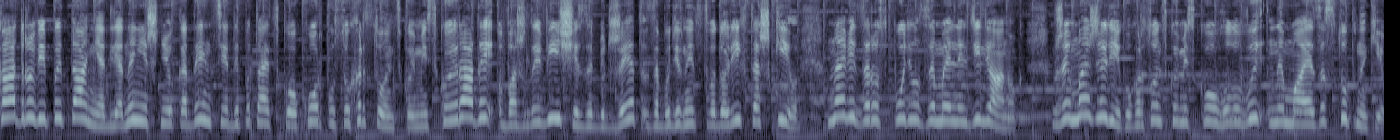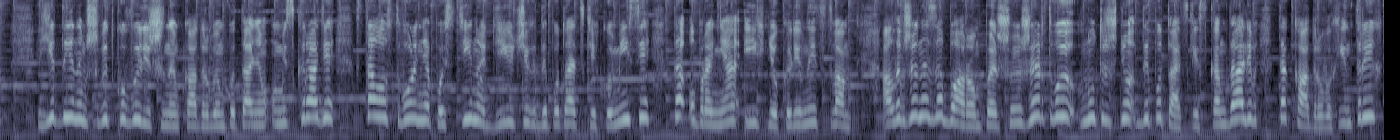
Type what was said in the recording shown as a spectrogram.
Кадрові питання для нинішньої каденції депутатського корпусу Херсонської міської ради важливіші за бюджет, за будівництво доріг та шкіл, навіть за розподіл земельних ділянок. Вже майже рік у Херсонського міського голови немає заступників. Єдиним швидко вирішеним кадровим питанням у міськраді стало створення постійно діючих депутатських комісій та обрання їхнього керівництва. Але вже незабаром першою жертвою внутрішньодепутатських скандалів та кадрових інтриг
